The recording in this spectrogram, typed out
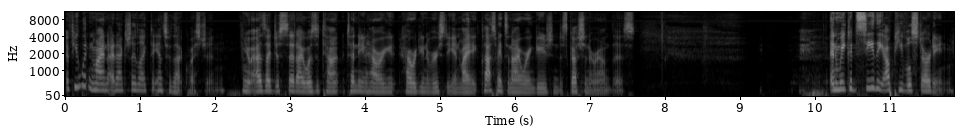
If you wouldn't mind, I'd actually like to answer that question. You know, as I just said, I was attending Howard, Howard University, and my classmates and I were engaged in discussion around this. And we could see the upheaval starting.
